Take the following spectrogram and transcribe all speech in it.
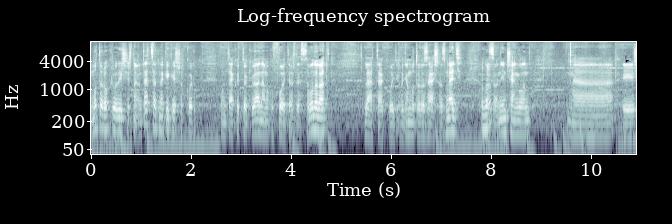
motorokról is, és nagyon tetszett nekik, és akkor mondták, hogy tök jó állnám, akkor folytasd ezt a vonalat. Látták, hogy, hogy a motorozás az megy, uh-huh. azzal nincsen gond, és,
